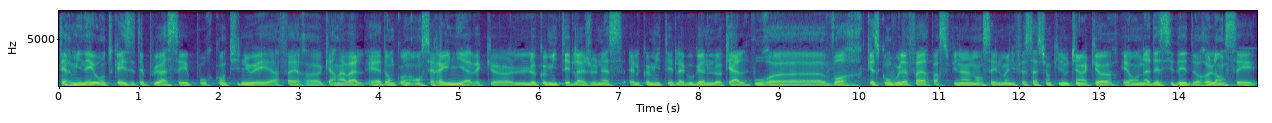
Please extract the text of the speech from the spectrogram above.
terminer, ou en tout cas, ils n'étaient plus assez pour continuer à faire euh, carnaval. Et donc, on, on s'est réunis avec le comité de la jeunesse et le comité de la Google local pour euh, voir qu'est-ce qu'on voulait faire parce que finalement c'est une manifestation qui nous tient à cœur et on a décidé de relancer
